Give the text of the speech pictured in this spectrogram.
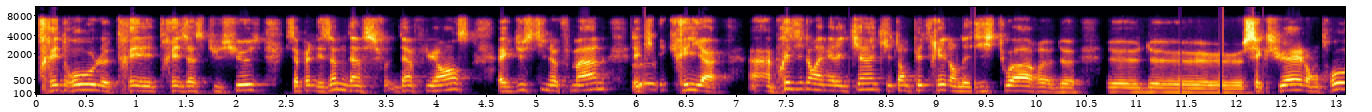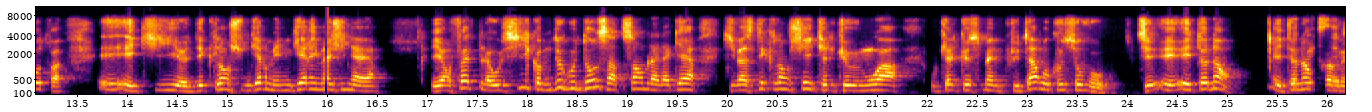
très drôle, très très astucieuse, qui s'appelle Des hommes d'influence, avec Dustin Hoffman, et qui écrit un, un, président américain qui est empêtré dans des histoires de, de, de sexuelles, entre autres, et, et qui euh, déclenche une guerre, mais une guerre imaginaire. Et en fait, là aussi, comme deux gouttes d'eau, ça ressemble à la guerre qui va se déclencher quelques mois ou quelques semaines plus tard au Kosovo. C'est étonnant. Étonnant comme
